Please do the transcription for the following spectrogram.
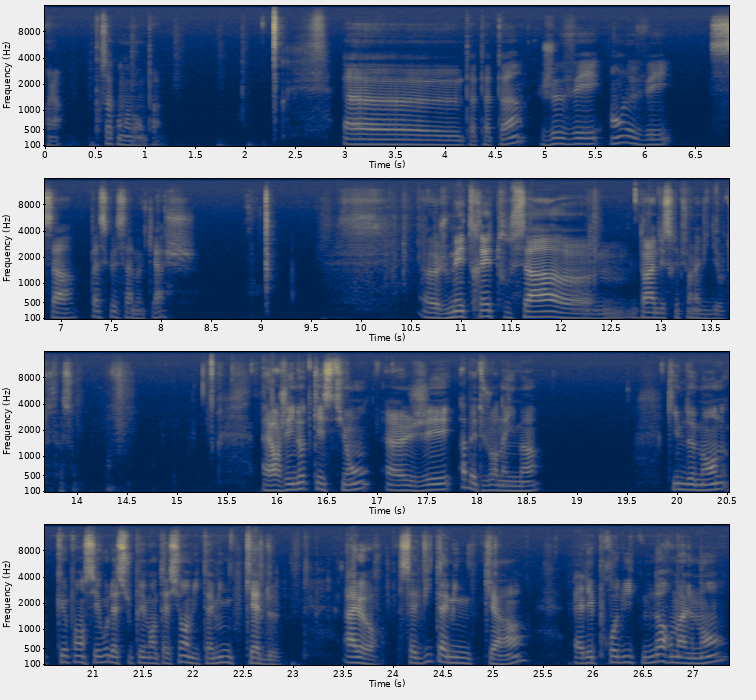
voilà, pour ça qu'on n'en vend pas. Euh, papa, je vais enlever ça parce que ça me cache. Euh, je mettrai tout ça euh, dans la description de la vidéo de toute façon. Alors j'ai une autre question. Euh, j'ai ah ben toujours Naïma qui me demande que pensez-vous de la supplémentation en vitamine K2 Alors cette vitamine K, elle est produite normalement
